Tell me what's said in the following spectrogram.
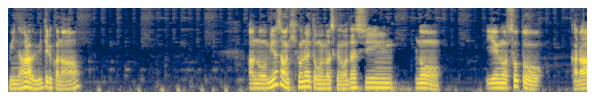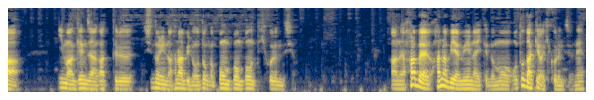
みんな花火見てるかな？あの、皆さんは聞こえないと思いますけど、私の家の外から、今現在上がってるシドニーの花火の音がボンボンボンって聞こえるんですよ。あの、花火は、花火は見えないけども、音だけは聞こえるんですよね。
